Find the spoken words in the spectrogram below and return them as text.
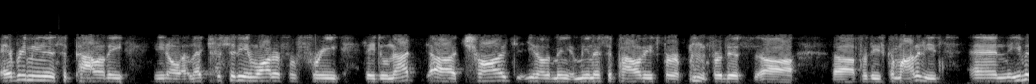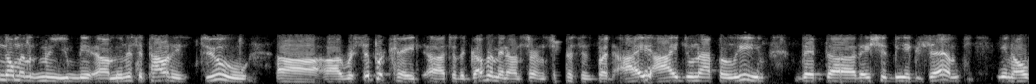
every municipality you know, electricity and water for free. They do not uh, charge, you know, the municipalities for for this uh, uh, for these commodities. And even though uh, municipalities do uh, uh, reciprocate uh, to the government on certain services, but I, I do not believe that uh, they should be exempt, you know,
